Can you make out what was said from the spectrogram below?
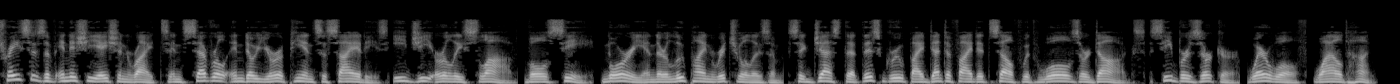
Traces of initiation rites in several Indo-European societies e.g. early Slav, Volsi, Neuri and their lupine ritualism suggest that this group identified itself with wolves or dogs see berserker, werewolf, wild hunt.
